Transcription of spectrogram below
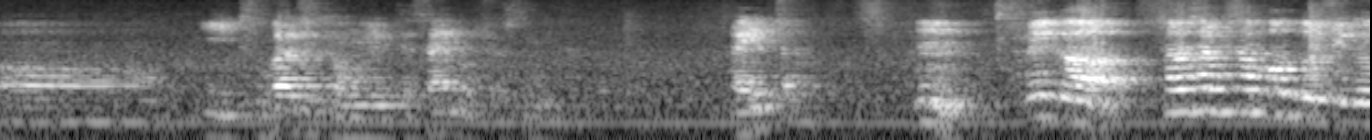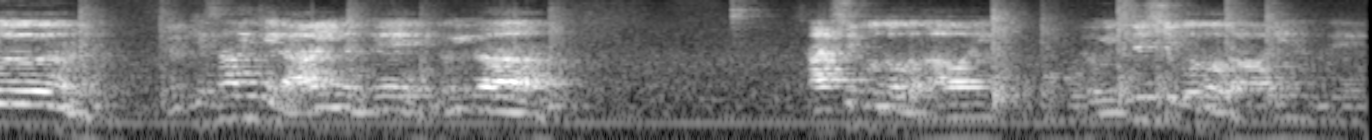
어, 이 두 가지 경우일 때 사인 법칙을 씁니다. 알겠죠? 음, 그러니까 1033번도 지금 이렇게 상행이 나와 있는데 여기가 45도가 나와 있고 여기 75도가 나와 있는데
